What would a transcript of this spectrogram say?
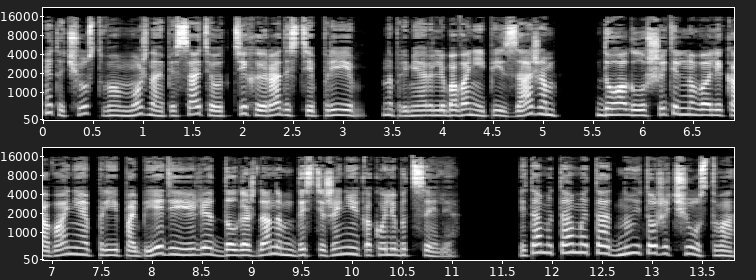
Это чувство можно описать от тихой радости при, например, любовании пейзажем до оглушительного ликования при победе или долгожданном достижении какой-либо цели. И там, и там это одно и то же чувство,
